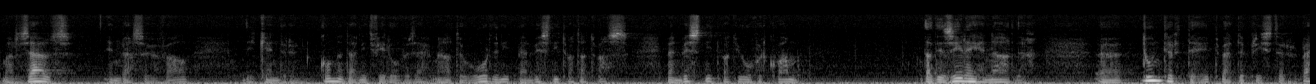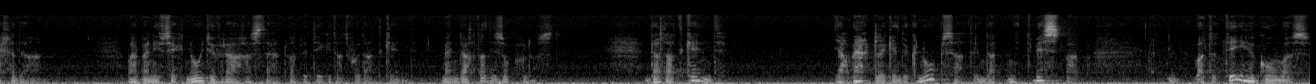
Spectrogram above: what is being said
maar zelfs in het beste geval, die kinderen konden daar niet veel over zeggen, men had de woorden niet, men wist niet wat dat was, men wist niet wat u overkwam. Dat is heel eigenaardig. Uh, toen ter tijd werd de priester weggedaan. Maar men heeft zich nooit de vraag gesteld, wat betekent dat voor dat kind? Men dacht dat is opgelost. Dat dat kind ja, werkelijk in de knoop zat en dat niet wist wat, wat er tegengekomen was.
